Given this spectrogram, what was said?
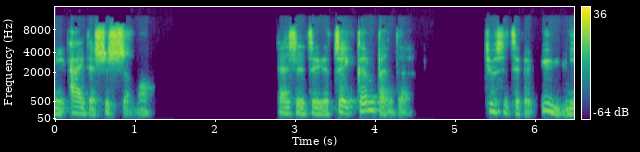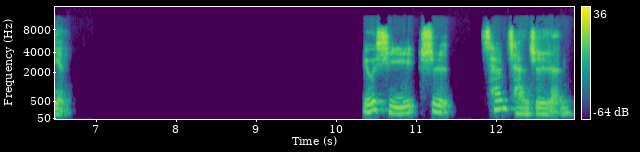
你爱的是什么？但是这个最根本的，就是这个欲念，尤其是参禅之人，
